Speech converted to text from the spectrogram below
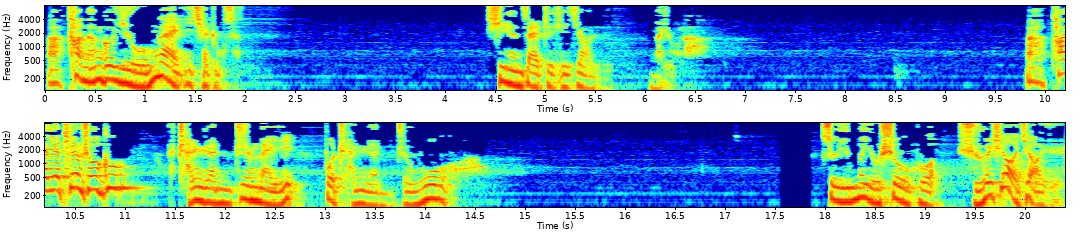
啊，他能够有爱一切众生。现在这些教育没有了。啊，他也听说过成人之美，不成人之恶，所以没有受过学校教育，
